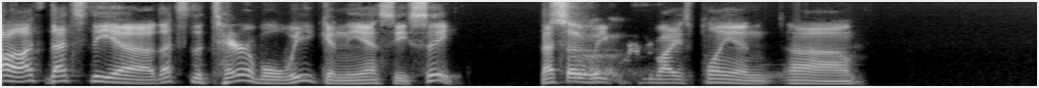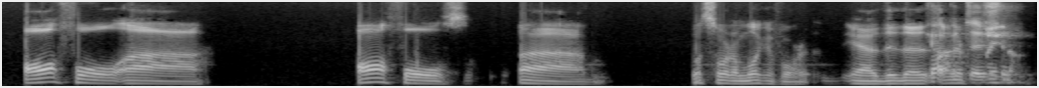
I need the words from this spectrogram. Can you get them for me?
Oh, that's that's the uh, that's the terrible week in the SEC. That's so, the week everybody's playing uh, awful, uh, awful. Uh, what's the word I'm looking for? Yeah, the, the competition.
